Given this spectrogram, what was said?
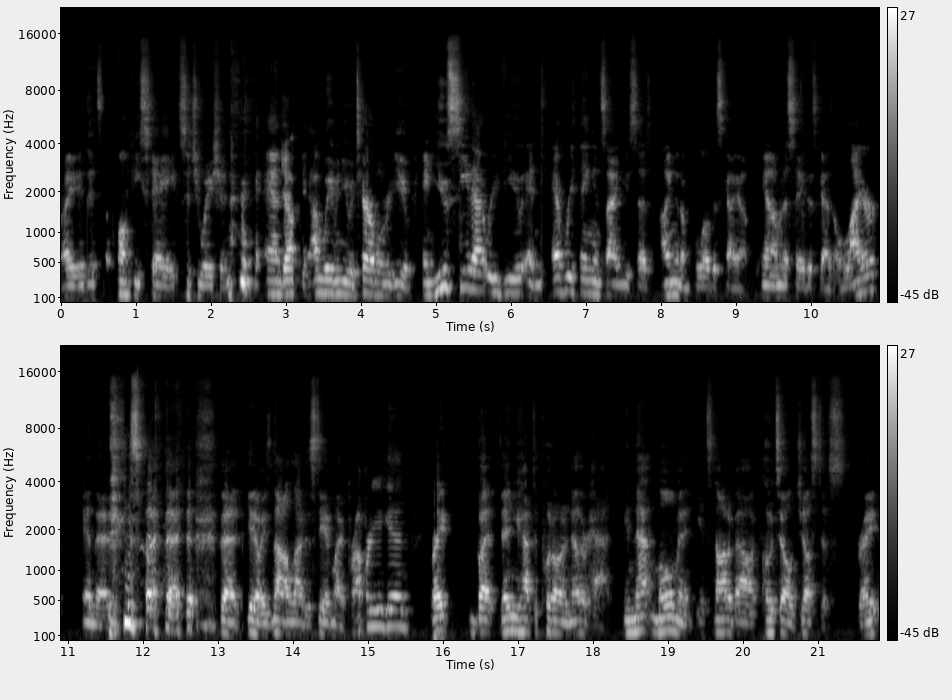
Right? It, it's the funky stay situation, and yep. I'm leaving you a terrible review, and you see that review, and everything inside you says, "I'm going to blow this guy up, and I'm going to say this guy's a liar." And that that that you know he's not allowed to stay at my property again, right? But then you have to put on another hat. In that moment, it's not about hotel justice, right?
